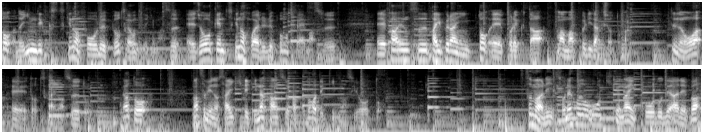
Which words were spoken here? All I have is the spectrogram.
と、インデックス付きの for loop を使うことができます。え、条件付きの while loop も使えます。え、関数パイプラインと、え、コレクター、まあ、 map reduction とかっていうのは、えーと、使えますと。あと、末尾の再帰的な関数を書くことができますよと。つまり、それほど大きくないコードであれば、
